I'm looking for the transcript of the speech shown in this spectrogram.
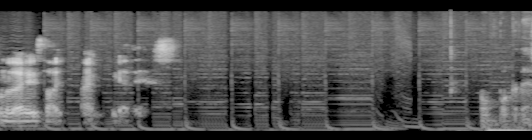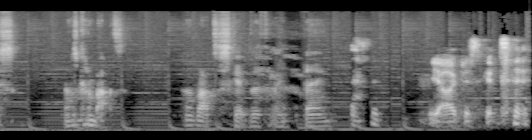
one of those, like, I forget this. Oh, look at this! I was gonna about, to, I was about to skip the thing. thing. Yeah, I just skipped it.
